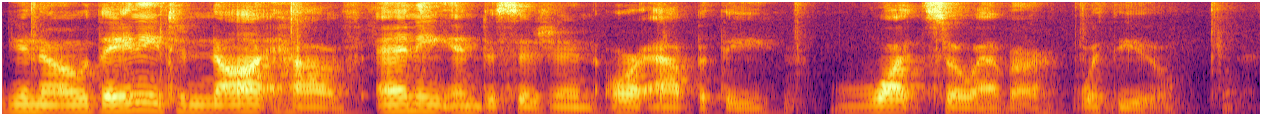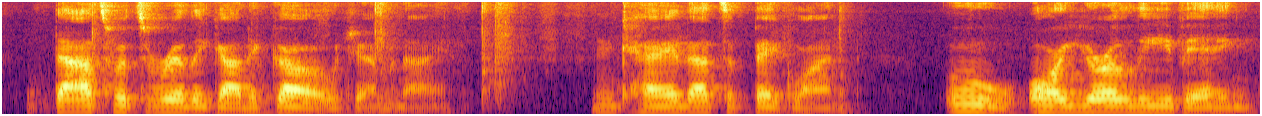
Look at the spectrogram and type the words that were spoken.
You know, they need to not have any indecision or apathy whatsoever with you. That's what's really got to go, Gemini. Okay, that's a big one. Ooh, or you're leaving.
